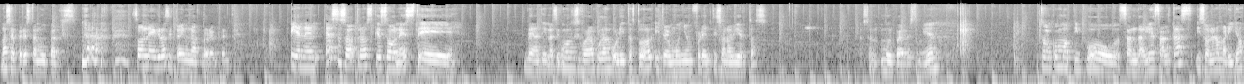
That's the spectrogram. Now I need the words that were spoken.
No sé, pero están muy padres. son negros y traen una flor enfrente. Vienen estos otros que son este Vean, tiene así como si fueran puras bolitas todo y trae un moño enfrente y son abiertos. Son muy padres también. Son como tipo sandalias altas y son en amarillo.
